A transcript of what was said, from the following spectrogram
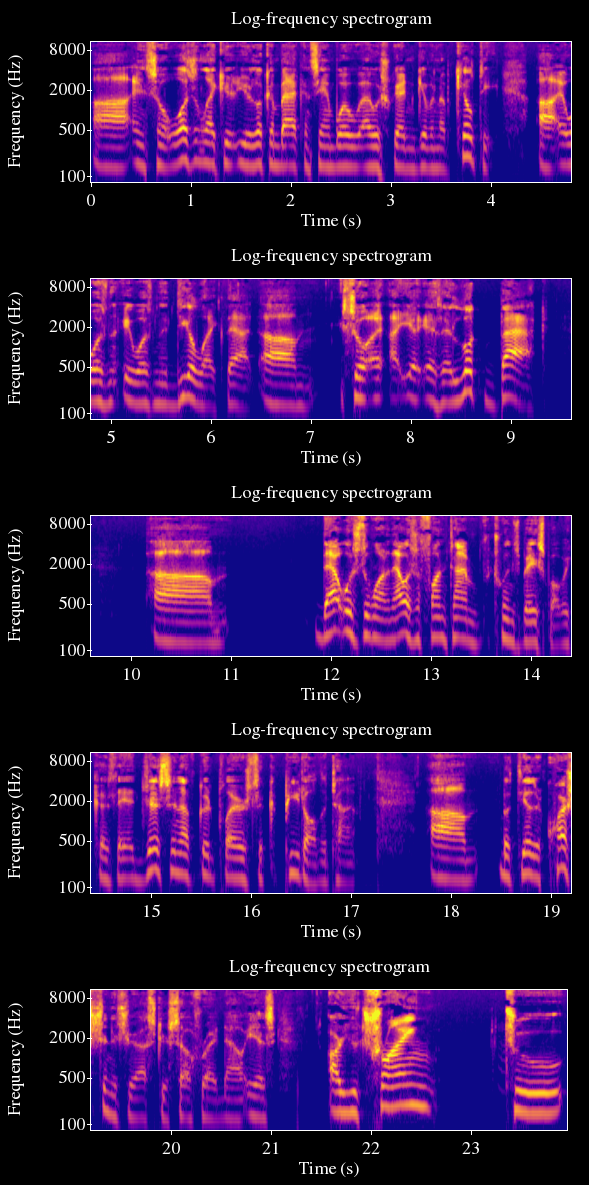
Uh, and so it wasn't like you're, you're, looking back and saying, boy, I wish we hadn't given up Kielty. Uh, it wasn't, it wasn't a deal like that. Um, so I, I, as I look back, um, that was the one, and that was a fun time for Twins baseball because they had just enough good players to compete all the time. Um, but the other question that you ask yourself right now is are you trying to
